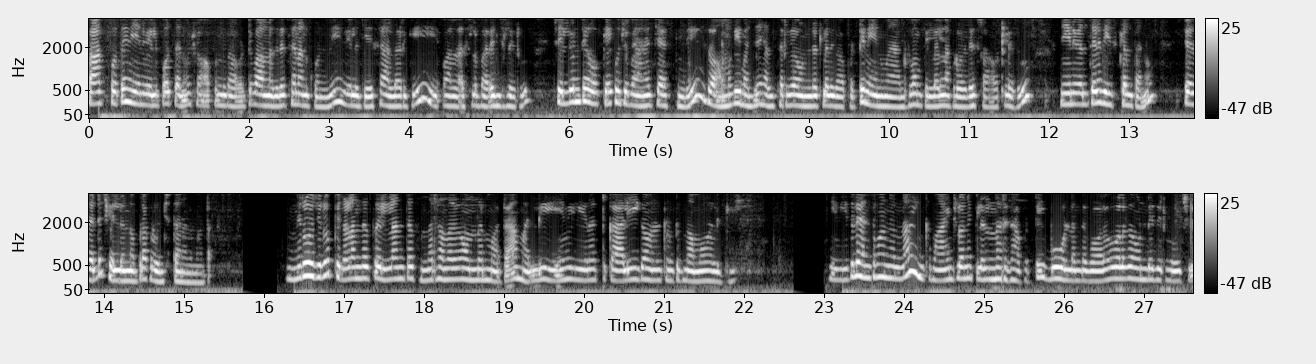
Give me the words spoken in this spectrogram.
కాకపోతే నేను వెళ్ళిపోతాను షాప్ ఉంది కాబట్టి వాళ్ళని వదిలేసాను అనుకోండి. వీళ్ళు చేసే అల్లరికి వాళ్ళు అసలు భరించలేరు. చెల్లుంటే ఓకే కొంచెం మేనేజ్ చేస్తుంది. సో అమ్మకి ఈ మధ్య హెల్త్ సరిగా ఉండట్లేదు కాబట్టి నేను మ్యాక్సిమం పిల్లల్ని అక్కడ వదిలేసి రావట్లేదు. నేను వెళ్తేనే తీసుకెళ్తాను. లేదంటే చెల్లి ఉన్నప్పుడు అక్కడ ఉంచుతాను అనమాట ఇన్ని రోజులు పిల్లలందరితో ఇల్లంతా సందడి సందడిగా ఉందనమాట మళ్ళీ ఏమీ లేనట్టు ఖాళీగా ఉన్నట్టు ఉంటుంది అమ్మ వాళ్ళకి. ఈ వీధిలో ఎంతమంది ఉన్నా ఇంకా మా ఇంట్లోనే పిల్లలు ఉన్నారు కాబట్టి బోళ్ళంత గోలగోలగా ఉండేది రోజు.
